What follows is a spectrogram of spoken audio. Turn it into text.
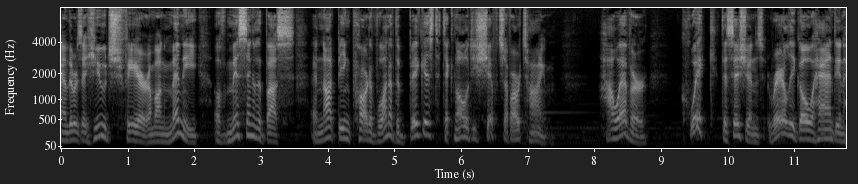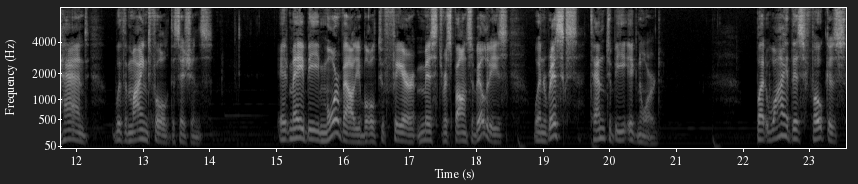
and there is a huge fear among many of missing the bus and not being part of one of the biggest technology shifts of our time. However, quick decisions rarely go hand in hand with mindful decisions. It may be more valuable to fear missed responsibilities when risks tend to be ignored. But why this focus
